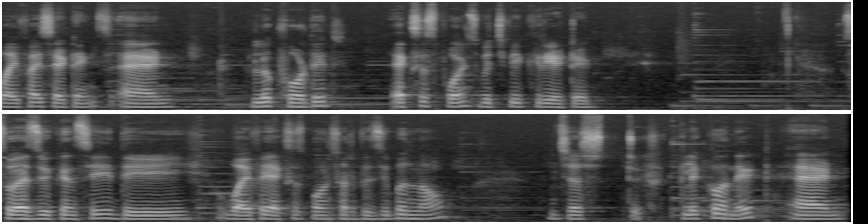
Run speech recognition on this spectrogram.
Wi-Fi settings and look for the access points which we created. So as you can see the Wi-Fi access points are visible now. Just click on it and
